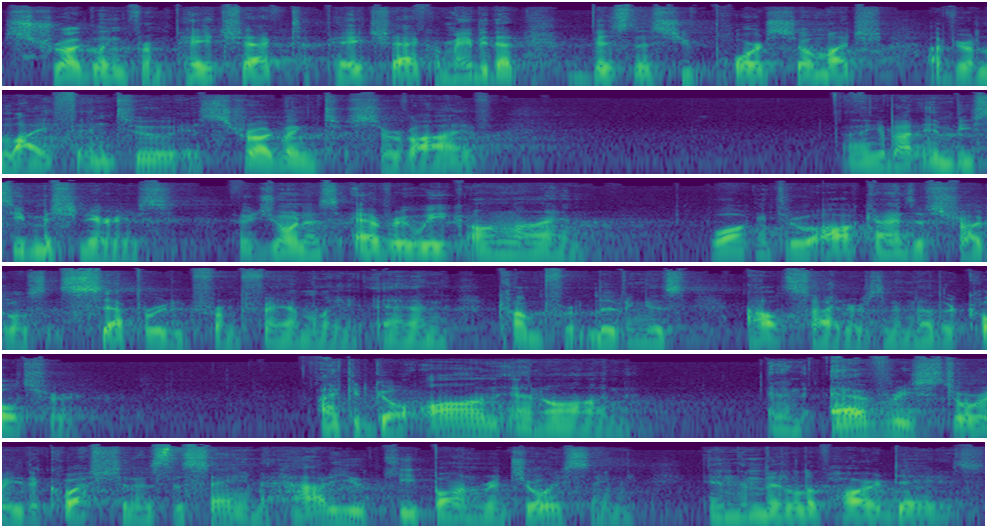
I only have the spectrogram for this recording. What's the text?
struggling from paycheck to paycheck, or maybe that business you poured so much of your life into is struggling to survive. I think about MBC missionaries who join us every week online, walking through all kinds of struggles, separated from family and comfort, living as outsiders in another culture. I could go on and on. And in every story, the question is the same How do you keep on rejoicing in the middle of hard days?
